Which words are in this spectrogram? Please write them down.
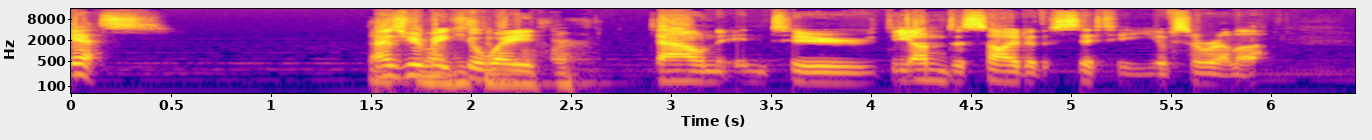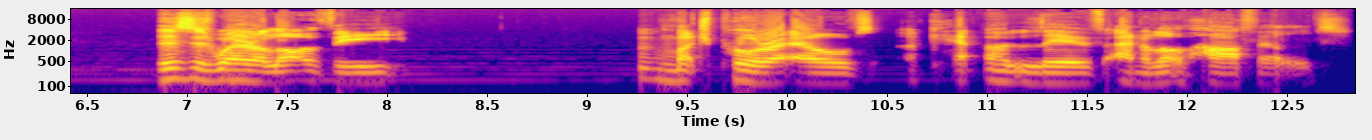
Yes. That's As you make your way for. down into the underside of the city of Cirilla, this is where a lot of the much poorer elves uh, live and a lot of half elves.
